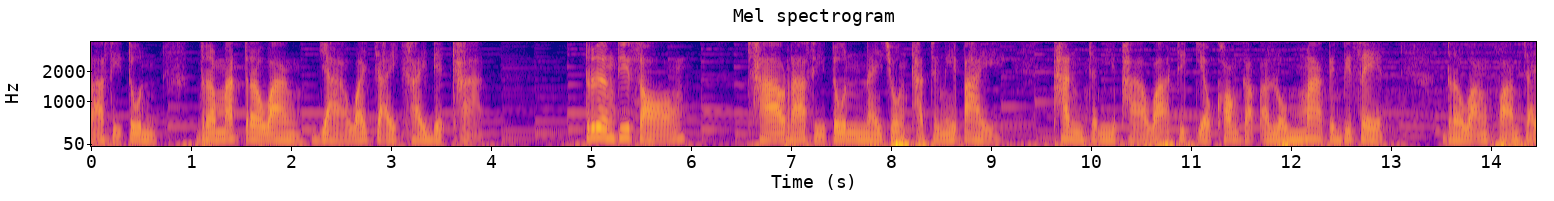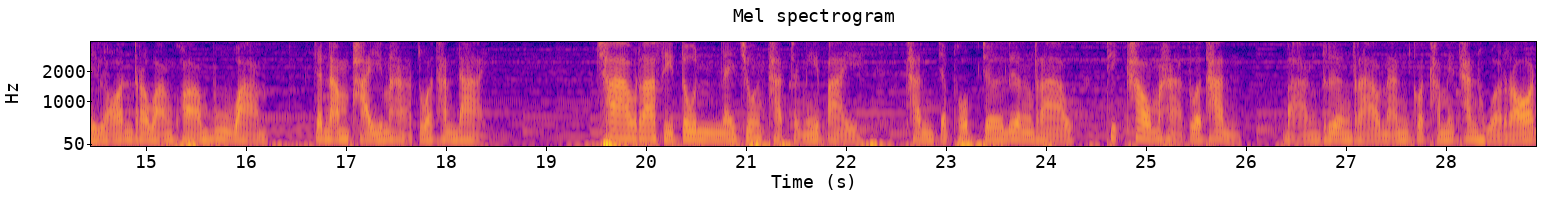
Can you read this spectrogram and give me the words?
ราศีตุลระมัดระวังอย่าไว้ใจใครเด็ดขาด เรื่องที่สองชาวราศีตุลในช่วงถัดจากนี้ไป ท่านจะมีภาวะที่เกี่ยวข้องกับอารมณ์มากเป็นพิเศษ ระวังความใจร้อนระวังความวู่วาม จะนำภัยมาหาตัวท่านได้ ชาวราศีตุลในช่วงถัดจากนี้ไป ท่านจะพบเจอเรื่องราวที่เข้ามาหาตัวท่าน บางเรื่องราวนั้นก็ทำให้ท่านหัวร้อน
